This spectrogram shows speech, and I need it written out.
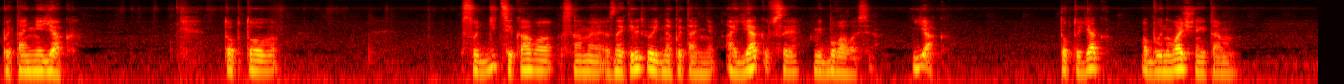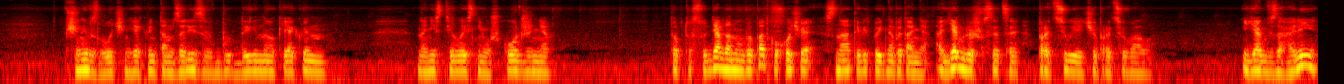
питання як. Тобто судді цікаво саме знайти відповідь на питання, а як все відбувалося? Як? Тобто, як обвинувачений там вчинив злочин, як він там заліз в будинок, як він наніс тілесні ушкодження. Тобто суддя в даному випадку хоче знати відповідь на питання, а як же ж все це працює чи працювало? І як взагалі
